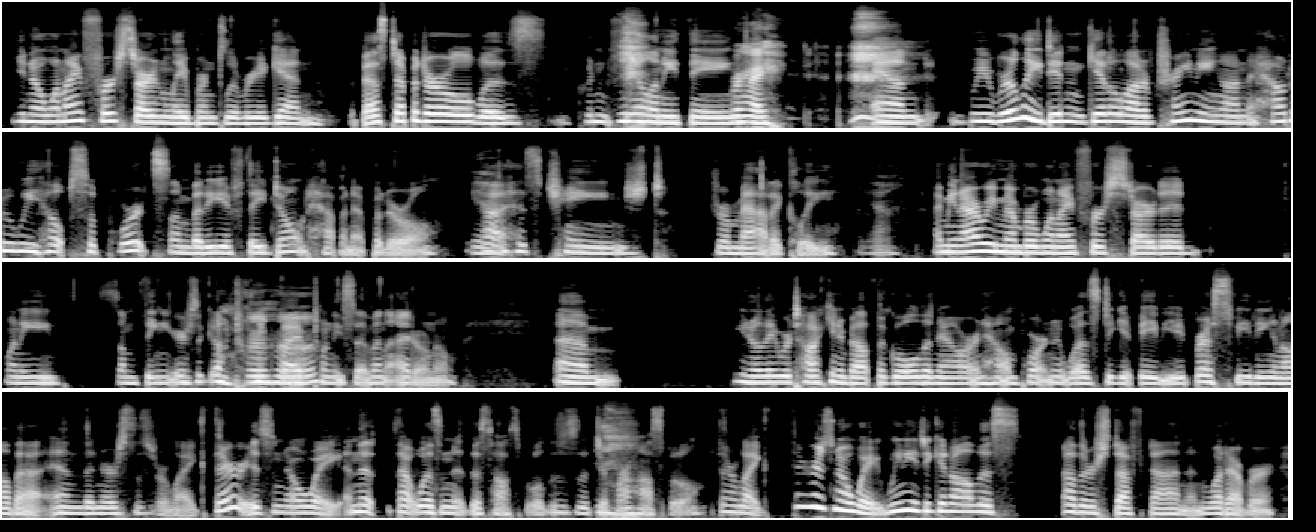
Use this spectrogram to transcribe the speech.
You know, when I first started in labor and delivery, again, the best epidural was you couldn't feel anything Right. and we really didn't get a lot of training on how do we help support somebody if they don't have an epidural. Yeah. That has changed dramatically. Yeah. I mean, I remember when I first started 20 something years ago, 25, Uh-huh. 27, I don't know. Um, you know, they were talking about the golden hour and how important it was to get baby breastfeeding and all that. And the nurses are like, there is no way. And that, that wasn't at this hospital. This is a different hospital. They're like, there is no way. We need to get all this other stuff done and whatever.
